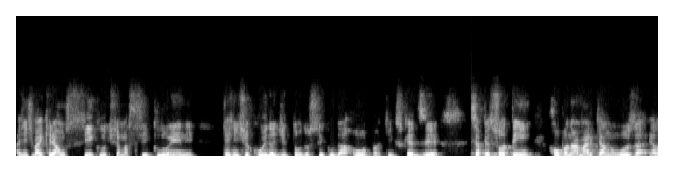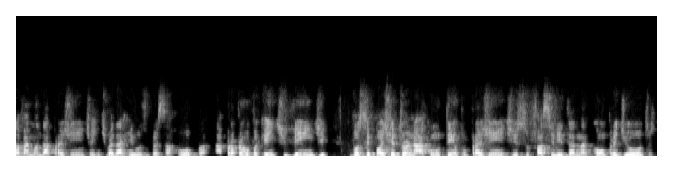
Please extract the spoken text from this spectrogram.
A gente vai criar um ciclo que chama ciclo N, que a gente cuida de todo o ciclo da roupa. O que isso quer dizer? Se a pessoa tem roupa no armário que ela não usa, ela vai mandar para a gente, a gente vai dar reuso para essa roupa. A própria roupa que a gente vende, você pode retornar com o tempo para a gente, isso facilita na compra de outros.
